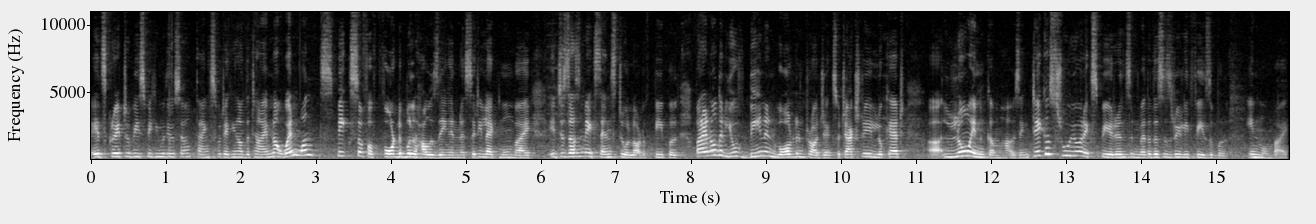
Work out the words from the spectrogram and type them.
It's great to be speaking with you, sir. Thanks for taking out the time. Now, when one speaks of affordable housing in a city like Mumbai, it just doesn't make sense to a lot of people. But I know that you've been involved in projects which actually look at uh, low income housing. Take us through your experience and whether this is really feasible in Mumbai.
